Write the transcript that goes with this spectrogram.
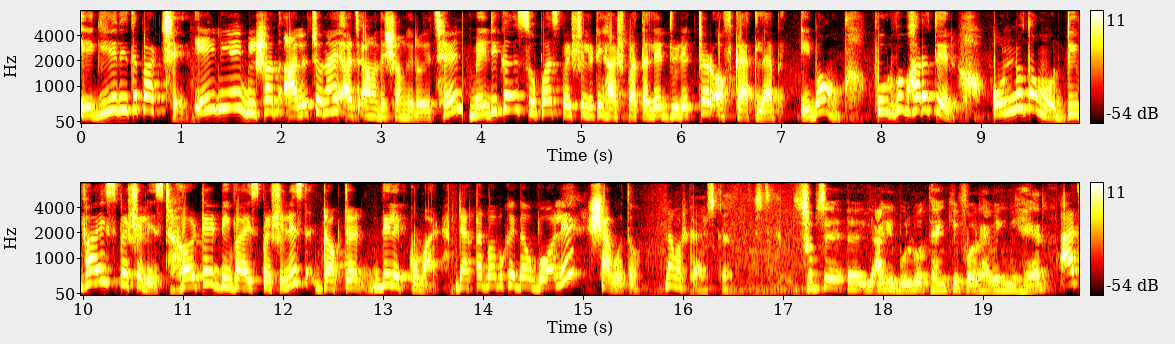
এগিয়ে দিতে পারছে? এই নিয়ে বিশদ আলোচনায় আজ আমাদের সঙ্গে রয়েছে মেডিকেল সুপার স্পেশালিটি হাসপাতালের ডিরেক্টর অফ ক্যাথ ল্যাব এবং পূর্ব ভারতের অন্যতম ডিভাইস স্পেশালিস্ট হার্টের device specialist doctor Dilip Kumar. ডাক্তারবাবুকে দ্য ওয়ালে স্বাগত। নমস্কার। নমস্কার। আহ, আগে বলব thank you for having me here আজ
